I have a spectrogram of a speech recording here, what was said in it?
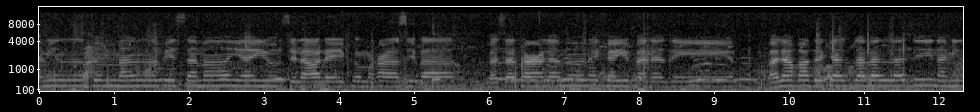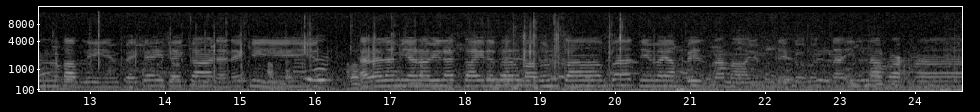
أمنتم من في السماء أن يرسل عليكم حاسبا فستعلمون كيف نذير؟ فلقد كذب الذين من قبلهم فكيف كان نكير أولم يروا إلى الطير فوقهم صافات ويقبضن ما يمسكهن إلا الرحمن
